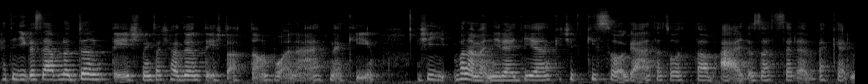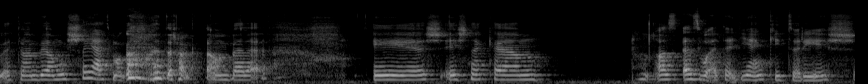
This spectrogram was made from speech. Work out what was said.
hát így igazából a döntést, mint hogyha a döntést adtam volna át neki. És így valamennyire egy ilyen kicsit kiszolgáltatottabb áldozat szerepbe kerültem, amiben amúgy saját magamat raktam bele. És, és nekem az, ez volt egy ilyen kitörés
